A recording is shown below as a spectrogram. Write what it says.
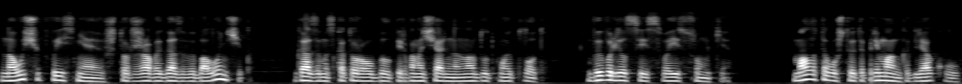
На ощупь выясняю, что ржавый газовый баллончик газом из которого был первоначально надут мой плод, вывалился из своей сумки. Мало того, что это приманка для акул,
